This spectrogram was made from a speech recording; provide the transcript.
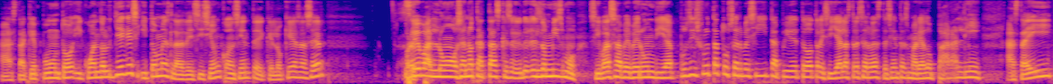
hasta qué punto. Y cuando llegues y tomes la decisión consciente de que lo quieres hacer, pruébalo. O sea, no te atasques. Es lo mismo. Si vas a beber un día, pues disfruta tu cervecita, pídete otra. Y si ya a las tres cervezas te sientes mareado, párale. Hasta ahí.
